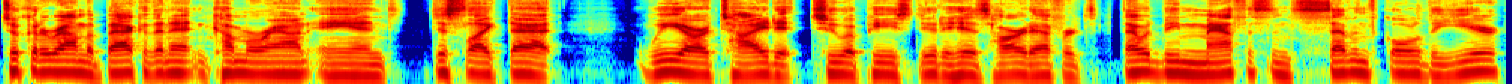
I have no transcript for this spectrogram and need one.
Took it around the back of the net and come around and just like that, we are tied at two apiece due to his hard efforts. That would be Matheson's seventh goal of the year.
